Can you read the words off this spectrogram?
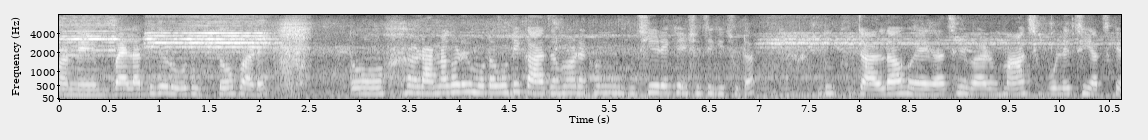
মানে বেলার দিকে রোদ উঠতেও পারে। তো রান্নাঘরের মোটামুটি কাজ আমার এখন গুছিয়ে রেখে এসেছি কিছুটা। দুধ জাল দেওয়া হয়ে গেছে, এবার মাছ বলেছি আজকে।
